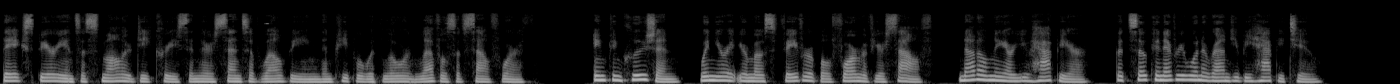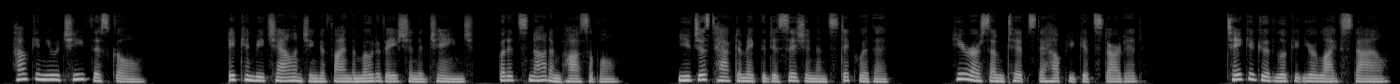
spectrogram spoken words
they experience a smaller decrease in their sense of well being than people with lower levels of self worth. In conclusion, when you're at your most favorable form of yourself, not only are you happier, but so can everyone around you be happy too. How can you achieve this goal? It can be challenging to find the motivation to change, but it's not impossible. You just have to make the decision and stick with it. Here are some tips to help you get started. Take a good look at your lifestyle.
